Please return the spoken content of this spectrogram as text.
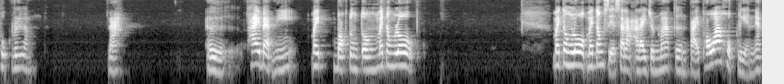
ทุกเรื่องนะ เออไพ่แบบนี้ไม่บอกตรงๆ ไม่ต้องโลภ ไม่ต้องโลภไม่ต้องเสียสละอะไรจนมากเกินไป เพราะว่าหกเหรียญเนี่ย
